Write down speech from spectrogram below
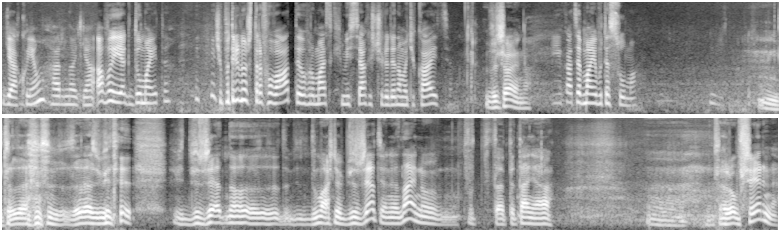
Дякую, гарного дня. А ви як думаєте? Чи потрібно штрафувати у громадських місцях, якщо людина матюкається? Звичайно. І яка це має бути сума? Залежить від, від бюджетного домашнього бюджету, я не знаю. Ну, тут це питання е, обширне,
